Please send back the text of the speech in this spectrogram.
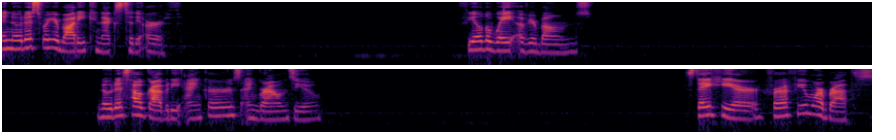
and notice where your body connects to the earth. Feel the weight of your bones. Notice how gravity anchors and grounds you. Stay here for a few more breaths.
